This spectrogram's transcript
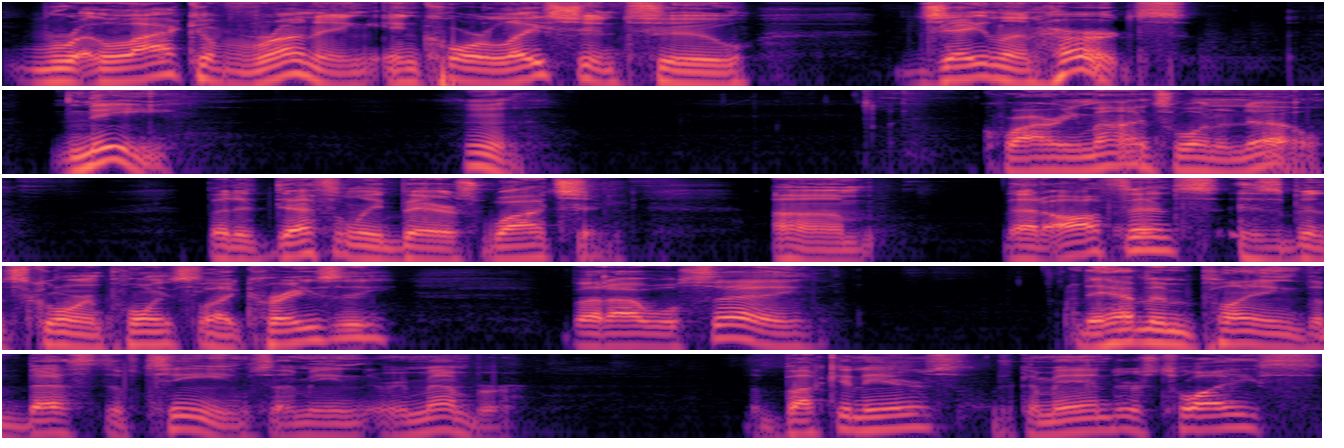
lack of running in correlation to Jalen Hurts' knee? Hmm. Inquiring minds want to know, but it definitely bears watching. Um, that offense has been scoring points like crazy, but I will say they haven't been playing the best of teams. I mean, remember the Buccaneers, the Commanders twice,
